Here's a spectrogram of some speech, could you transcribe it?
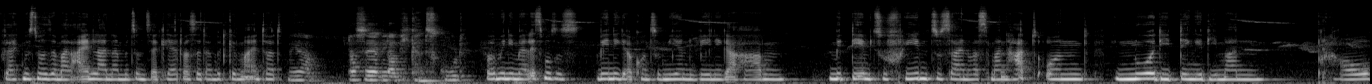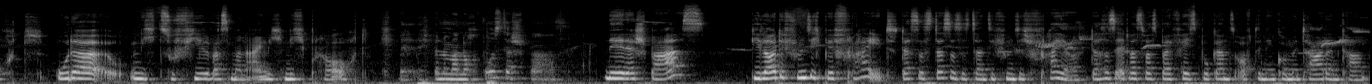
Vielleicht müssen wir sie mal einladen, damit sie uns erklärt, was er damit gemeint hat. Ja, das wäre, glaube ich, ganz gut. Aber Minimalismus ist weniger konsumieren, weniger haben, mit dem zufrieden zu sein, was man hat und nur die Dinge, die man braucht oder nicht zu viel, was man eigentlich nicht braucht. Ich bin immer noch, wo ist der Spaß? Nee, der Spaß, die Leute fühlen sich befreit. Das ist, das ist es dann, sie fühlen sich freier. Das ist etwas, was bei Facebook ganz oft in den Kommentaren kam.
